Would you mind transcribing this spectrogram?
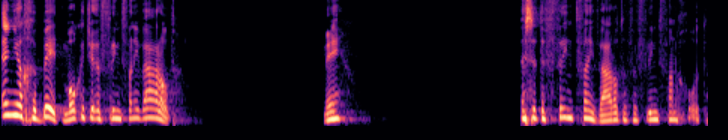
In jou gebed maak dit jou 'n vriend van die wêreld. Nee? Is dit 'n vriend van die wêreld of 'n vriend van God?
